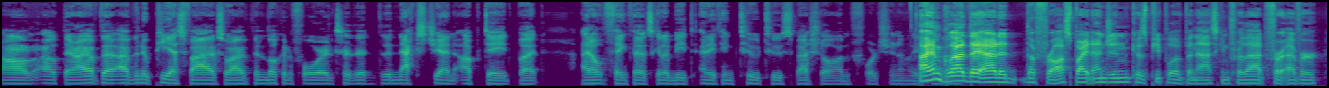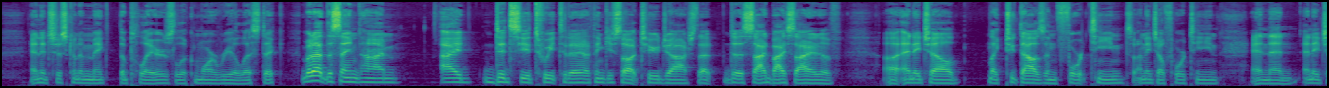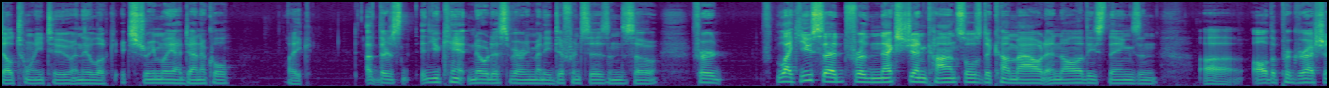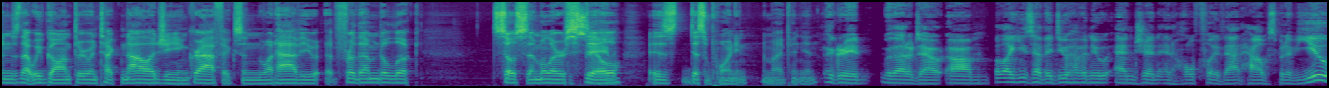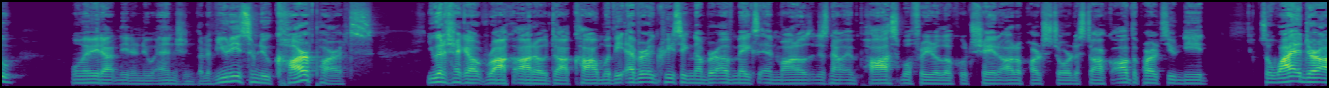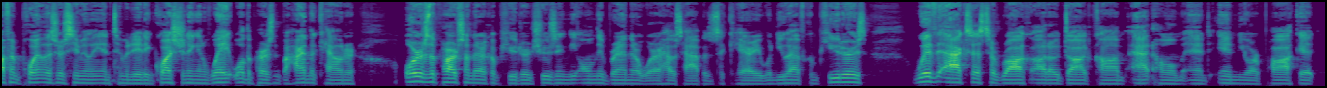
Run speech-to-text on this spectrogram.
um, out there, I have the I have the new PS5, so I've been looking forward to the the next gen update, but. I don't think that it's going to be anything too too special, unfortunately. I am uh, glad they added the Frostbite engine because people have been asking for that forever, and it's just going to make the players look more realistic. But at the same time, I did see a tweet today. I think you saw it too, Josh. That the side by side of uh, NHL like 2014, so NHL 14, and then NHL 22, and they look extremely identical. Like there's you can't notice very many differences, and so for like you said, for the next gen consoles to come out and all of these things and uh, all the progressions that we've gone through in technology and graphics and what have you, for them to look so similar still Same. is disappointing in my opinion. Agreed, without a doubt. Um, but like you said, they do have a new engine, and hopefully that helps. But if you, well, maybe you don't need a new engine, but if you need some new car parts, you got to check out rockauto.com. With the ever increasing number of makes and models, it is now impossible for your local chain auto parts store to stock all the parts you need. So why endure often pointless or seemingly intimidating questioning and wait while the person behind the counter orders the parts on their computer, choosing the only brand their warehouse happens to carry when you have computers with access to rockauto.com at home and in your pocket.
